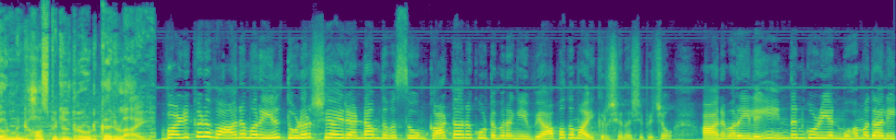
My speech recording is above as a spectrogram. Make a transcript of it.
government hospital road Karulai വഴിക്കട വാനമറിയിൽ തുടർച്ചയായി രണ്ടാം ദിവസവും കാട്ടാനക്കൂട്ടമിറങ്ങി വ്യാപകമായി കൃഷി നശിപ്പിച്ചു. ആനമറയിലെ കുഴിയൻ മുഹമ്മദ് അലി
